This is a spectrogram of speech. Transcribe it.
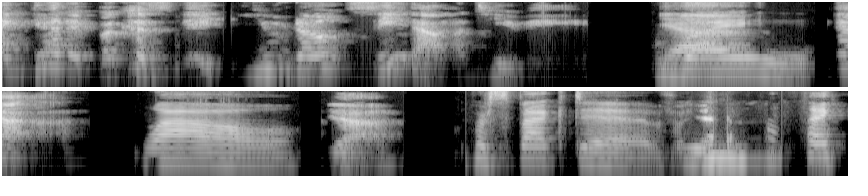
I get it because you don't see that on TV. Yeah. Right. Yeah. Wow. Yeah. Perspective. Yeah. like,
